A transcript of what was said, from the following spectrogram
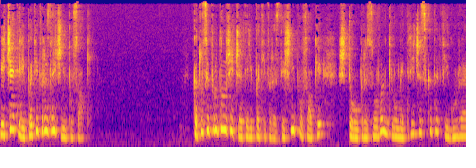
и 4 пъти в различни посоки. Като се продължи 4 пъти в различни посоки, ще образува геометрическата фигура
